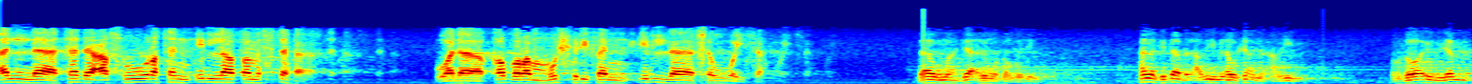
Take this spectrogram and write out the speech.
ألا تدع صورة إلا طمستها ولا قبرا مشرفا إلا سويته. باب ما جاء في هذا الكتاب العظيم له شأن عظيم وفوائد جمة.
